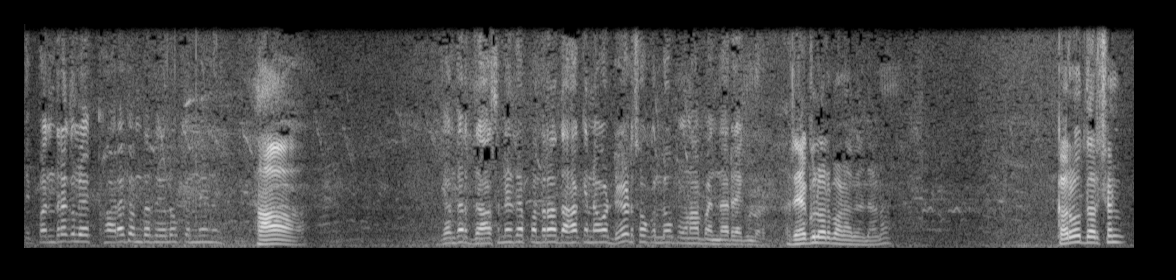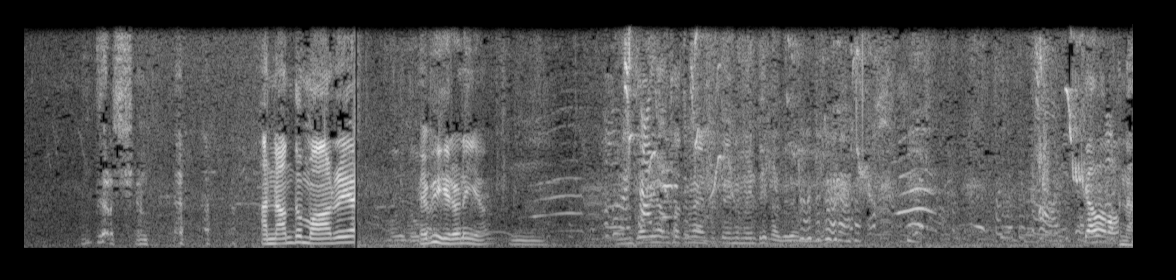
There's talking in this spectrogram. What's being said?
ਤੇ 15 ਕਿਲੋ ਇੱਕ ਖਾ ਰਿਹਾ ਤੇ ਅੰਦਰ ਦੇਖ ਲਓ ਕਿੰਨੇ ਨੇ। ਹਾਂ। ਜੇ ਅੰਦਰ 10 ਨੇ ਤੇ 15 10 ਕਿੰਨਾ ਉਹ 150 ਕਿਲੋ ਪਾਉਣਾ ਪੈਂਦਾ ਰੈਗੂਲਰ। ਰੈਗੂਲਰ ਬਾਣਾ ਪੈਂਦਾ ਨਾ। ਕਰੋ ਦਰਸ਼ਨ। ਦਰਸ਼ਨ। ਆਨੰਦ ਮਾਣ ਰਹੇ। ਆ ਇਹ ਵੀ ਹਿਰਨ ਹੀ ਆ। इनको भी हम सच में एंटरटेनमेंट ही लग रहे क्या बाबा ਨਾ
